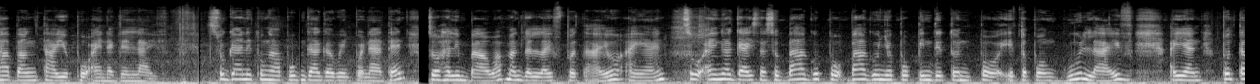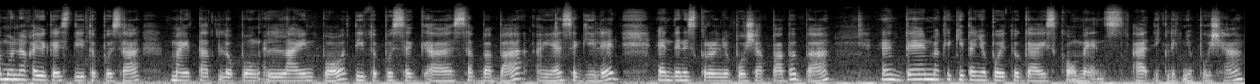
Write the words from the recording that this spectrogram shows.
habang tayo po ay nagla-live? So, ganito nga po gagawin po natin. So, halimbawa, magla-live po tayo. Ayan. So, ayun nga guys, na so bago po, bago nyo po pindutin po ito pong Go Live, ayan, punta muna kayo guys dito po sa may tatlo pong line po, dito po sa, ah, sa baba, ayan, sa gilid. And then, scroll nyo po siya pababa. And then, makikita nyo po ito guys, comments. At i-click nyo po siya.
